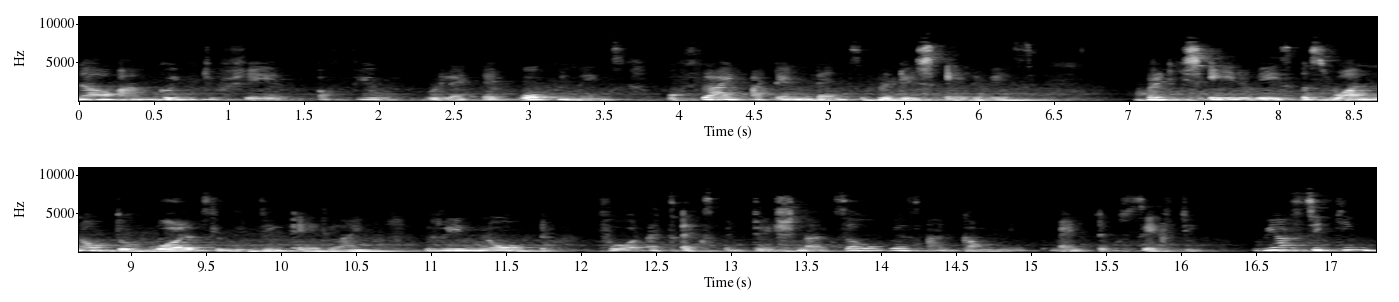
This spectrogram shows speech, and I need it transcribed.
Now I'm going to share a few related openings for flight attendants British Airways. British Airways is one of the world's leading airlines, renowned for its exceptional service and commitment to safety. We are seeking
